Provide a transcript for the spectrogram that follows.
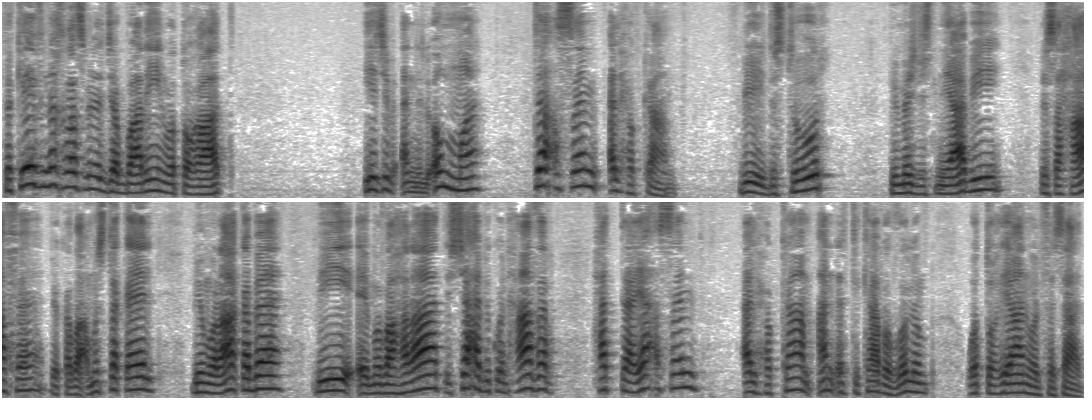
فكيف نخلص من الجبارين والطغاة؟ يجب أن الأمة تعصم الحكام بدستور بمجلس نيابي بصحافة بقضاء مستقل بمراقبة بمظاهرات. الشعب يكون حاضر حتى يعصم الحكام عن ارتكاب الظلم والطغيان والفساد.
